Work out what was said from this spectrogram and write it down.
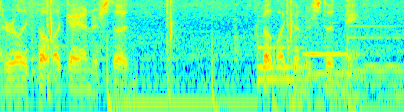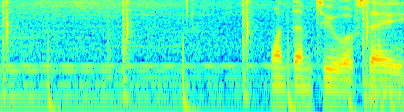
I really felt like I understood, felt like understood me. Want them to say,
